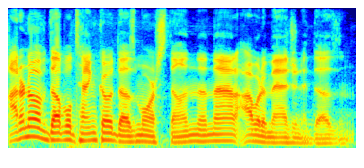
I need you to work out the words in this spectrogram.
I don't know if double Tenko does more stun than that. I would imagine it doesn't.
